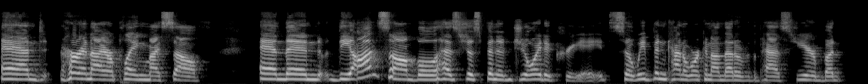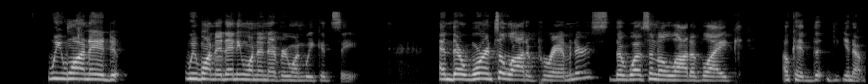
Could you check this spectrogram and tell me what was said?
and her and i are playing myself and then the ensemble has just been a joy to create. So we've been kind of working on that over the past year, but we wanted we wanted anyone and everyone we could see. And there weren't a lot of parameters. There wasn't a lot of like, okay, the, you know,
